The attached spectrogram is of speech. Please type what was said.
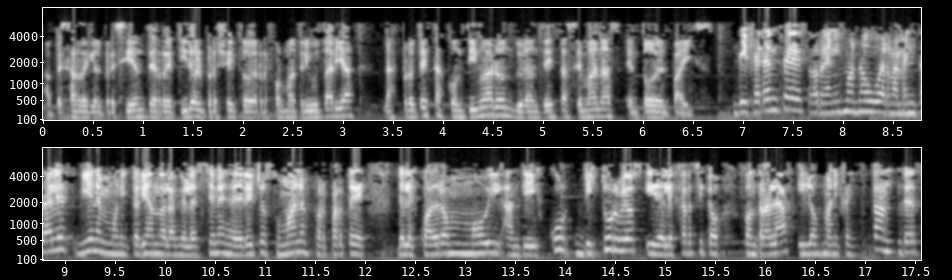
A pesar de que el presidente retiró el proyecto de reforma tributaria, las protestas continuaron durante estas semanas en todo el país. Diferentes organismos no gubernamentales vienen monitoreando las violaciones de derechos humanos por parte del Escuadrón Móvil Antidisturbios y del Ejército contra las y los manifestantes.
